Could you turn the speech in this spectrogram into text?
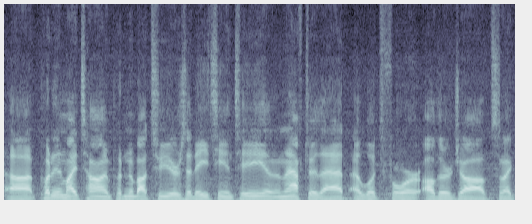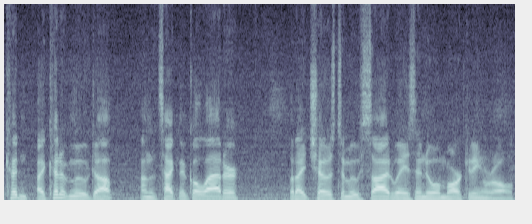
uh, put in my time. Put in about two years at AT and T, and then after that, I looked for other jobs. And I couldn't. I could have moved up on the technical ladder, but I chose to move sideways into a marketing role.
